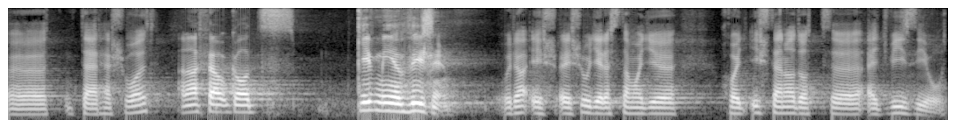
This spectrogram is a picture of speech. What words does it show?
ö, terhes volt, And I felt God give me a vision. ugye, és, és úgy éreztem, hogy, hogy Isten adott egy víziót.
